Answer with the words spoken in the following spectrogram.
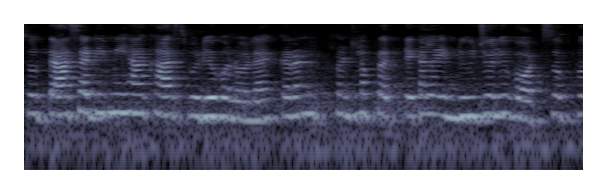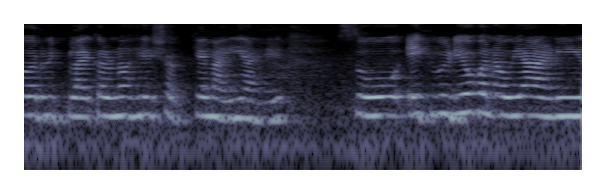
सो त्यासाठी मी हा खास व्हिडिओ बनवला आहे कारण म्हटलं प्रत्येकाला इंडिव्हिज्युअली व्हॉट्सअपवर रिप्लाय करणं हे शक्य नाही आहे. सो एक व्हिडिओ बनवूया आणि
